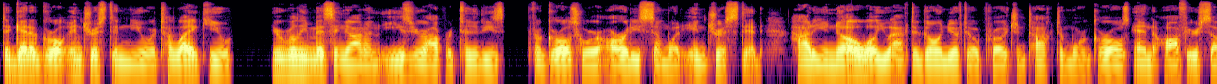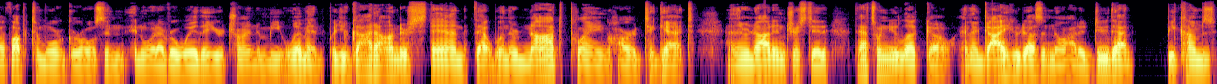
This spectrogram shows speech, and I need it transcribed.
to get a girl interested in you or to like you, you're really missing out on easier opportunities for girls who are already somewhat interested. How do you know? Well, you have to go and you have to approach and talk to more girls and offer yourself up to more girls in, in whatever way that you're trying to meet women. But you got to understand that when they're not playing hard to get and they're not interested, that's when you let go. And a guy who doesn't know how to do that becomes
